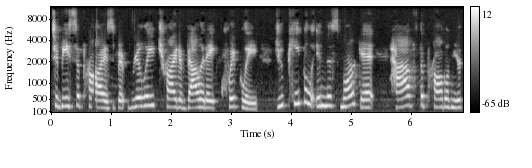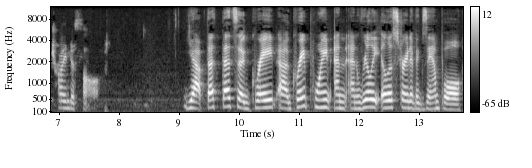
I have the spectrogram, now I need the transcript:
to be surprised, but really try to validate quickly do people in this market have the problem you're trying to solve? Yeah, that, that's a great, uh, great point and, and really illustrative example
